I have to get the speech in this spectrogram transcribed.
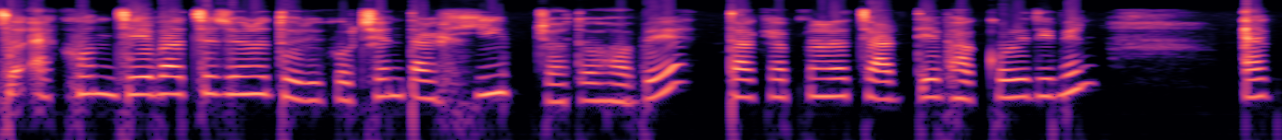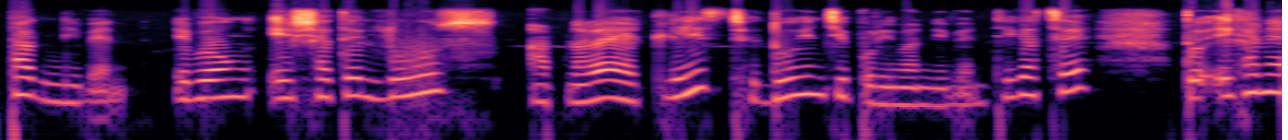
সো এখন যে বাচ্চার জন্য তৈরি করছেন, তার হিপ যত হবে তাকে আপনারা চার দিয়ে ভাগ করে দিবেন, এক ভাগ নেবেন এবং এর সাথে লুজ আপনারা অ্যাটলিস্ট দু ইঞ্চি পরিমাণ নেবেন, ঠিক আছে? তো এখানে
